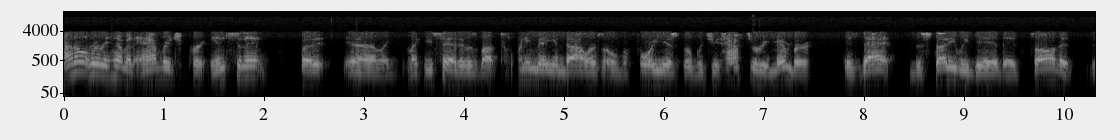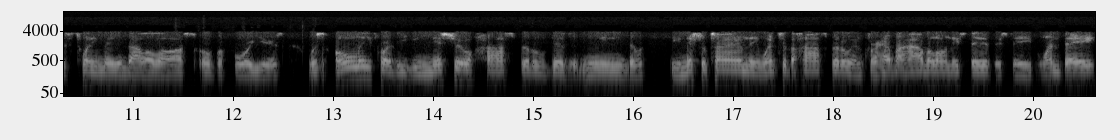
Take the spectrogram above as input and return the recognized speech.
I don't really have an average per incident, but it, uh, like like you said, it was about twenty million dollars over four years. But what you have to remember is that the study we did that saw that this $20 million loss over four years was only for the initial hospital visit, meaning the, the initial time they went to the hospital and for however, however long they stayed, they stayed one day,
